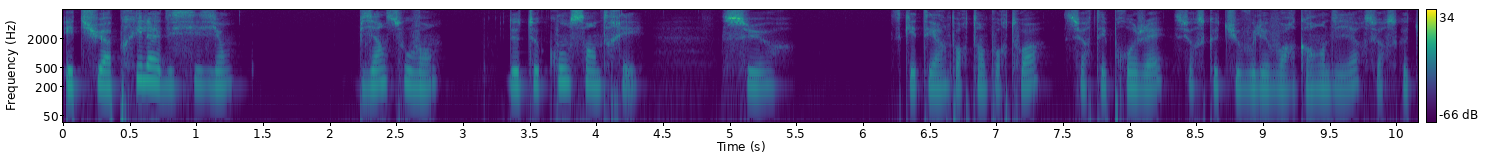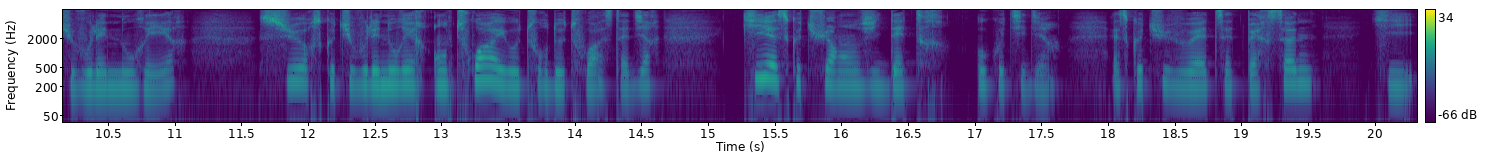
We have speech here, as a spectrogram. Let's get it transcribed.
Et tu as pris la décision, bien souvent, de te concentrer sur ce qui était important pour toi, sur tes projets, sur ce que tu voulais voir grandir, sur ce que tu voulais nourrir, sur ce que tu voulais nourrir en toi et autour de toi, c'est-à-dire qui est-ce que tu as envie d'être au quotidien? Est-ce que tu veux être cette personne qui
